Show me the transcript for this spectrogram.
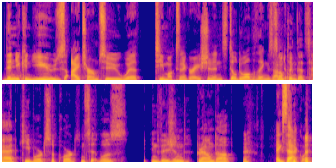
then you can use iTerm 2 with tmux integration and still do all the things Something I'm doing. that's had keyboard support since it was envisioned, ground up. Exactly.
